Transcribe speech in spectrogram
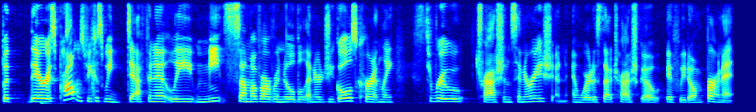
But there is problems because we definitely meet some of our renewable energy goals currently through trash incineration. And where does that trash go if we don't burn it?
